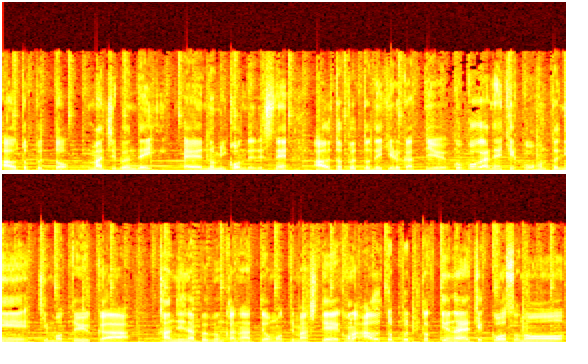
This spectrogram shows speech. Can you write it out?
アウトプット、まあ、自分で、えー、飲み込んでですねアウトプットできるかっていうここがね結構本当に肝というか肝心な部分かなって思ってましてこのアウトプットっていうのは結構その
